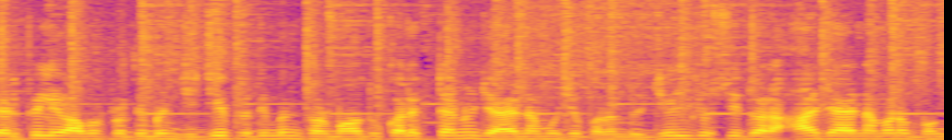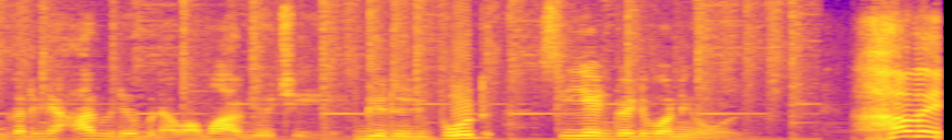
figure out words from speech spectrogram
સેલ્ફી લેવા પર પ્રતિબંધ છે. જે પ્રતિબંધ ફરમાવતું કલેક્ટરનું જાહેરનામું છે, પરંતુ જીલ જોશી દ્વારા આ જાહેરનામાનો ભંગ કરીને આ વીડિયો બનાવવામાં આવ્યો છે. Bureau report CN twenty news હવે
